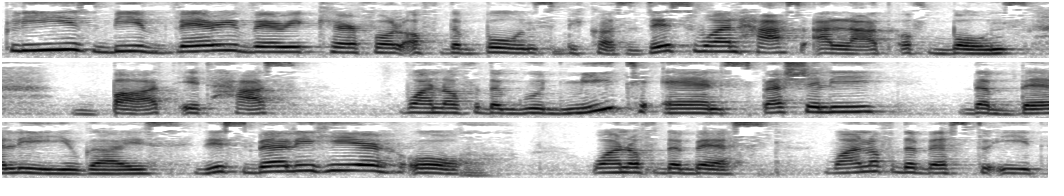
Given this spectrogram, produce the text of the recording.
please be very, very careful of the bones because this one has a lot of bones, but it has one of the good meat and especially the belly, you guys. This belly here, oh, ah. one of the best. One of the best to eat.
